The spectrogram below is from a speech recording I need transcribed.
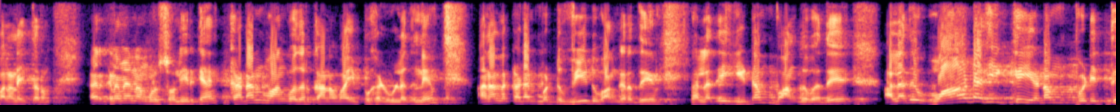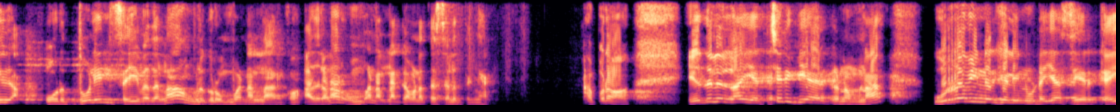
பலனை தரும். ஏற்கனவே நான் உங்களுக்கு சொல்லியிருக்கேன் கடன் வாங்குவதற்கான வாய்ப்புகள் உள்ளதுன்னு. அதனால் கடன் பட்டு வீடு வாங்குறது அல்லது இடம் வாங்குவது அல்லது வாடகைக்கு இடம் பிடித்து ஒரு தொழில் செய்வதெல்லாம் உங்களுக்கு ரொம்ப நல்லா இருக்கும். அதனால ரொம்ப நல்ல கவனத்தை செலுத்துங்க. அப்புறம் எதுலெல்லாம் எச்சரிக்கையா இருக்கணும்னா உறவினர்களினுடைய சேர்க்கை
